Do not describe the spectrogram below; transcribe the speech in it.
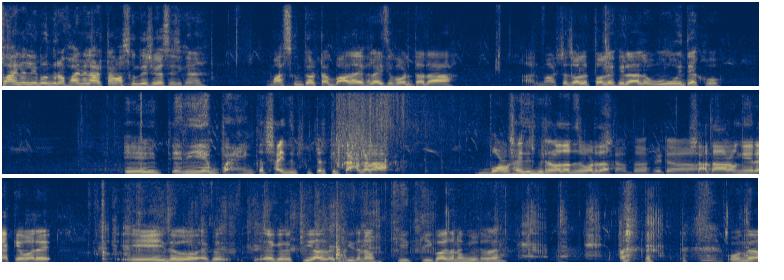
ফাইনালি বন্ধুরা ফাইনাল আটটা মাছ কিন্তু এসে গেছে যেখানে মাছ কিন্তু একটা বাদায় ফেলাইছে বড়দাদা আর মাছটা জলের তলে ফেলাল। ওই দেখো। এই এরিয়ে ভয়ঙ্কর সাইজের ফিটার কি তাগড়া বড় সাইজের ফিটার বাদাতেছে বড়দা সাদা ফিটা সাদা রঙের একেবারে এই দেখো একে- একেবারে কি আর- কি যেন কি কি কয় যেন ফিটারে বন্ধুরা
